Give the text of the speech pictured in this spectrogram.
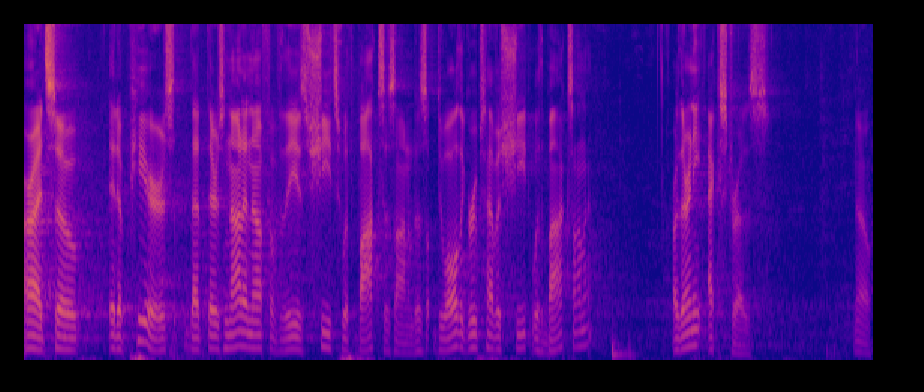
All right, so it appears that there's not enough of these sheets with boxes on them. Does, do all the groups have a sheet with box on it? Are there any extras? No.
